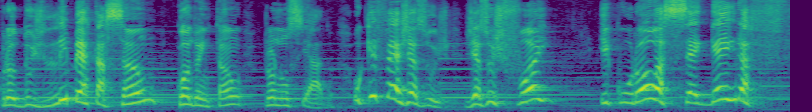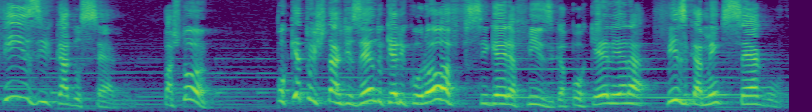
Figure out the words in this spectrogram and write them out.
produz libertação, quando então pronunciado. O que fez Jesus? Jesus foi e curou a cegueira física do cego. Pastor, por que tu estás dizendo que ele curou a cegueira física? Porque ele era fisicamente cego.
